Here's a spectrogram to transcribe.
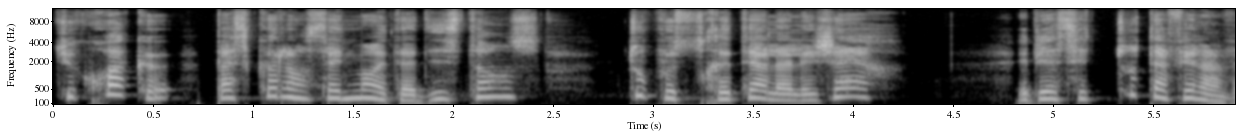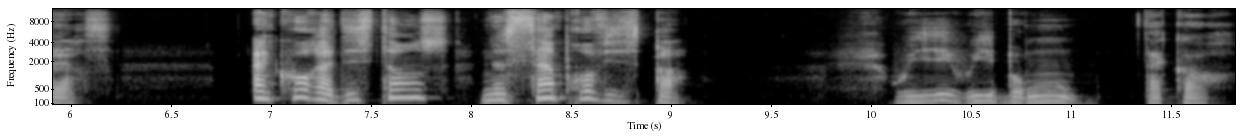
Tu crois que, parce que l'enseignement est à distance, tout peut se traiter à la légère? Eh bien, c'est tout à fait l'inverse. Un cours à distance ne s'improvise pas. Oui, oui, bon, d'accord.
